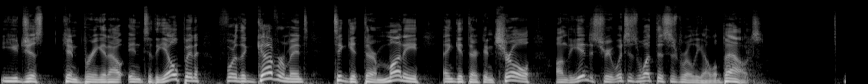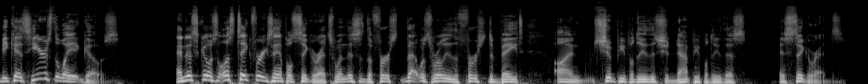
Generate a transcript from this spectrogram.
You just can bring it out into the open for the government to get their money and get their control on the industry, which is what this is really all about. Because here's the way it goes. And this goes, let's take, for example, cigarettes. When this is the first, that was really the first debate on should people do this, should not people do this, is cigarettes.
